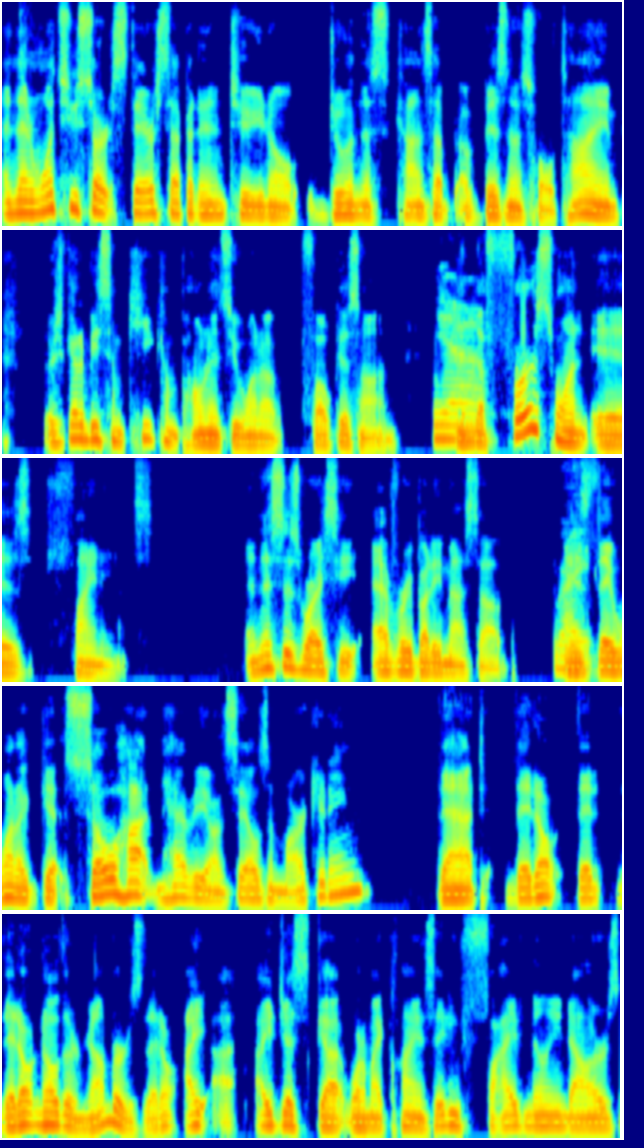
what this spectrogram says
And then once you start stair stepping into, you know, doing this concept of business full time, there's going to be some key components you want to focus on. yeah. And the first one is finance. And this is where I see everybody mess up is they want to get so hot and heavy on sales and marketing that they don't they, they don't know their numbers. They don't I I, I just got one of my clients, they do 5 million dollars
